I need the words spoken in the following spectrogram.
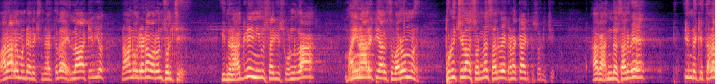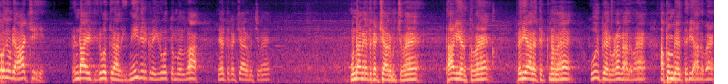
பாராளுமன்ற எலெக்ஷன் நேரத்தில் எல்லா டிவியும் நானூறு இடம் வரும்னு சொல்லிச்சு. இந்த அக்னி நியூஸ் சர்வீஸ் ஒன்று தான் மைனாரிட்டி அரசு வரும்னு துணிச்சலாக சொன்ன சர்வே கணக்காக எடுத்து சொல்லிச்சு. ஆக அந்த சர்வே இன்றைக்கு தளபதியுடைய ஆட்சி ரெண்டாயிரத்தி இருபத்தி நாலு மீதி இருக்கிற இருபத்தொம்பதில் தான் நேற்று கட்சி ஆரம்பிச்சுவேன். முந்தா நேற்று கட்சி ஆரம்பிச்சுவேன். தாலி அறுத்துவன். பெரியாரை திட்டினவன் ஊர் பேர் விளங்காதவன் அப்பம் பேர் தெரியாதவன்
